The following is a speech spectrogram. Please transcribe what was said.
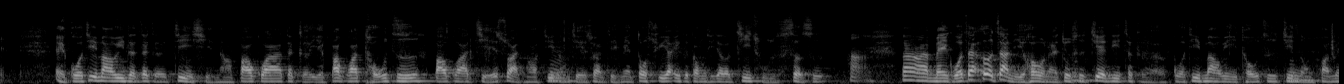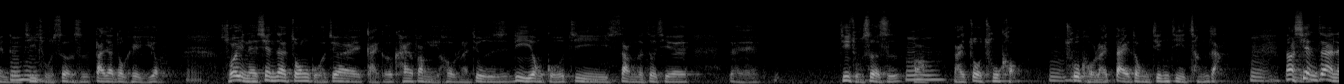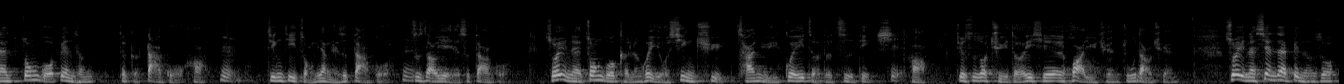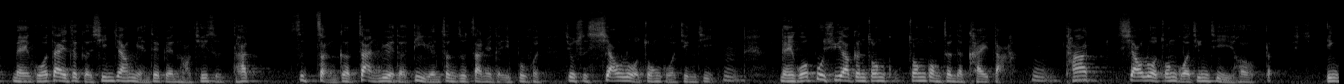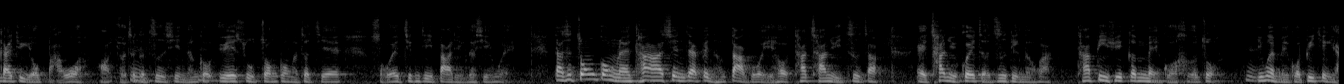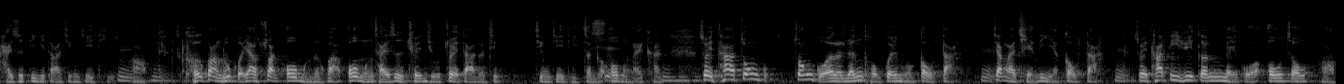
哎，国际贸易的这个进行啊，包括这个也包括投资，包括结算哈，金融结算里面都需要一个东西叫做基础设施。啊，那美国在二战以后呢，就是建立这个国际贸易、投资、金融方面的基础设施，大家都可以用。所以呢，现在中国在改革开放以后呢，就是利用国际上的这些呃基础设施啊来做出口，出口来带动经济成长。嗯，那现在呢，中国变成这个大国哈。嗯。经济总量也是大国，制造业也是大国，所以呢，中国可能会有兴趣参与规则的制定，是。啊，就是说取得一些话语权、主导权。所以呢，现在变成说，美国在这个新疆棉这边哈，其实它是整个战略的地缘政治战略的一部分，就是削弱中国经济。嗯，美国不需要跟中中共真的开打，嗯，它削弱中国经济以后，应该就有把握啊，有这个自信，能够约束中共的这些所谓经济霸凌的行为。但是中共呢，它现在变成大国以后，它参与制造，哎，参与规则制定的话，它必须跟美国合作，因为美国毕竟也还是第一大经济体啊。何况如果要算欧盟的话，欧盟才是全球最大的经经济体，整个欧盟来看，所以它中中国的人口规模够大，将来潜力也够大，所以它必须跟美国、欧洲啊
